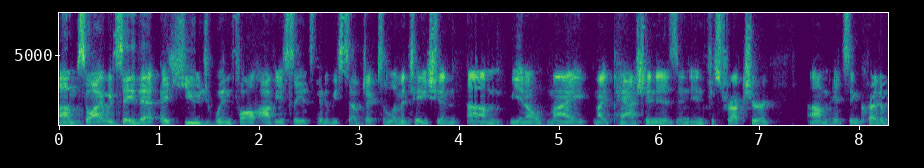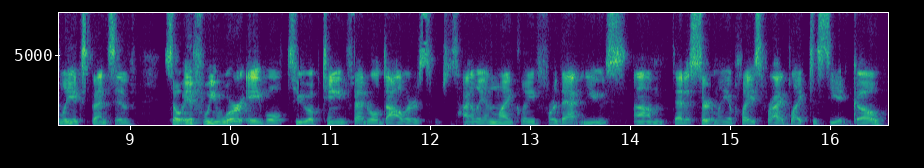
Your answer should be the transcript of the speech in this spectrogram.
Um, so I would say that a huge windfall. Obviously, it's going to be subject to limitation. Um, you know, my my passion is in infrastructure. Um, it's incredibly expensive. So if we were able to obtain federal dollars, which is highly unlikely for that use, um, that is certainly a place where I'd like to see it go.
